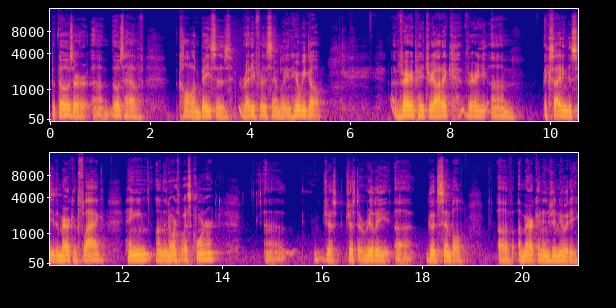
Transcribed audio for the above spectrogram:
but those are um, those have column bases ready for assembly. And here we go. Very patriotic, very um, exciting to see the American flag hanging on the northwest corner. Uh, just, just a really uh, good symbol of American ingenuity.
